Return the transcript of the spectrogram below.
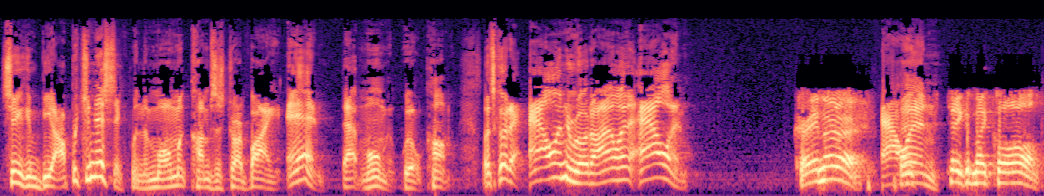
so you can be opportunistic when the moment comes to start buying. And that moment will come. Let's go to Alan in Rhode Island. Alan. Cramer. Alan. taking my call.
